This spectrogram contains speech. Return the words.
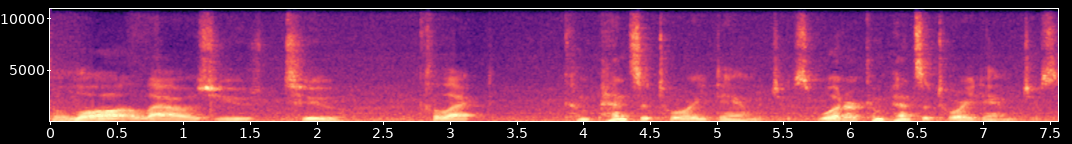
The law allows you to collect compensatory damages. What are compensatory damages?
